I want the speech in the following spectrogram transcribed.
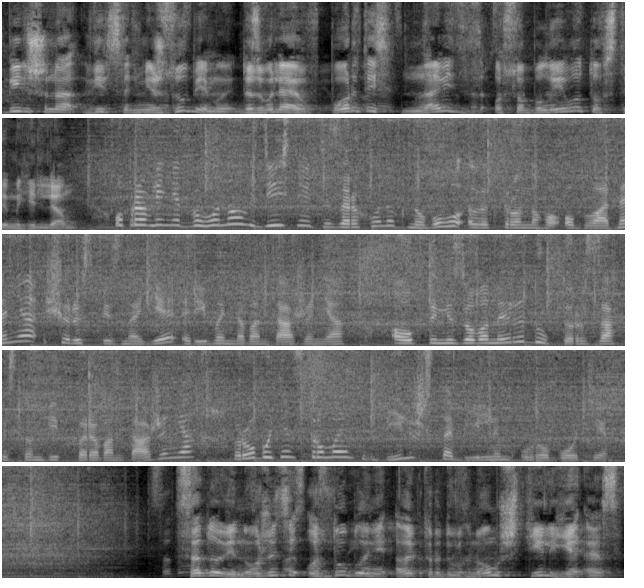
Збільшена відстань між зуб'ями дозволяє впоратись навіть з особливо товстим гіллям. Управління двигуном здійснюється за рахунок нового електронного обладнання, що розпізнає рівень навантаження. А оптимізований редуктор з захистом від перевантаження робить інструмент більш стабільним у роботі. Садові ножиці оздоблені електродвигуном штіль ЄС,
